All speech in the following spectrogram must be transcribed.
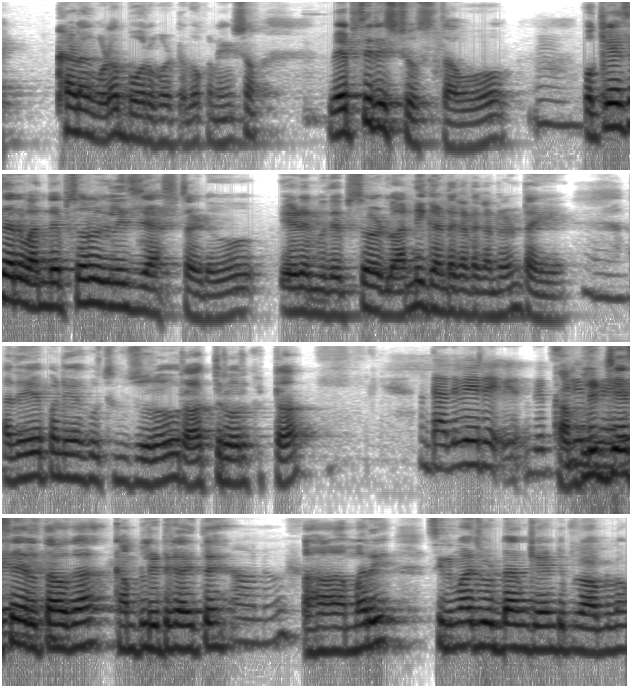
ఎక్కడ కూడా బోర్ కొట్టదు. ఒక నిమిషం. వెబ్ సిరీస్ చూస్తావు. ఒకేసారి వంద ఎపిసోడ్ రిలీజ్ చేస్తాడు ఏడెనిమిది ఎపిసోడ్లు అన్ని గంట గంట గంట ఉంటాయి. అదే పనిగా కూర్చుని చూడు రాత్రి వరకు ఇట్టా అంటే అది వేరే వెబ్ కంప్లీట్ చేసే వెళ్తావుగా కంప్లీట్గా అయితే? మరి సినిమా చూడడానికి ఏంటి ప్రాబ్లం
